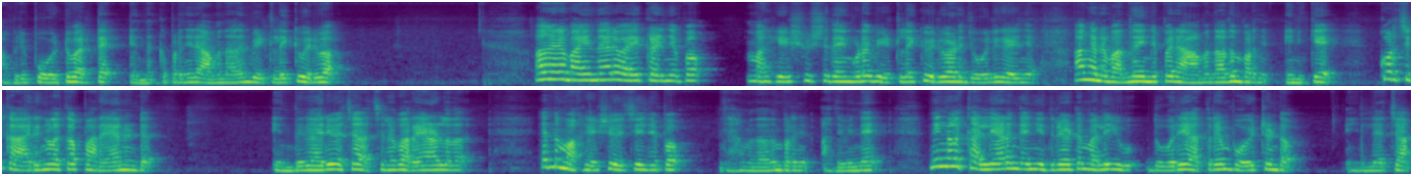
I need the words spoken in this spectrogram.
അവർ പോയിട്ട് വരട്ടെ എന്നൊക്കെ പറഞ്ഞ് രാമനാഥൻ വീട്ടിലേക്ക് വരിക അങ്ങനെ വൈകുന്നേരം ആയി കഴിഞ്ഞപ്പോൾ മഹേഷ് വിശുദ്ധയും കൂടെ വീട്ടിലേക്ക് വരുവാണ് ജോലി കഴിഞ്ഞ്. അങ്ങനെ വന്നു കഴിഞ്ഞപ്പോൾ രാമനാഥൻ പറഞ്ഞു എനിക്ക് കുറച്ച് കാര്യങ്ങളൊക്കെ പറയാനുണ്ട്. എന്ത് കാര്യം വെച്ചാൽ അച്ഛന് പറയാനുള്ളത്? എന്ന് മഹേഷ് ചോദിച്ചു കഴിഞ്ഞപ്പോൾ രാമനാഥൻ പറഞ്ഞു അത് പിന്നെ നിങ്ങൾ കല്യാണം കഴിഞ്ഞ് ഇതിനായിട്ടും വല്ല യു- ദൂരെ യാത്രയും പോയിട്ടുണ്ടോ? ഇല്ല അച്ഛാ.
